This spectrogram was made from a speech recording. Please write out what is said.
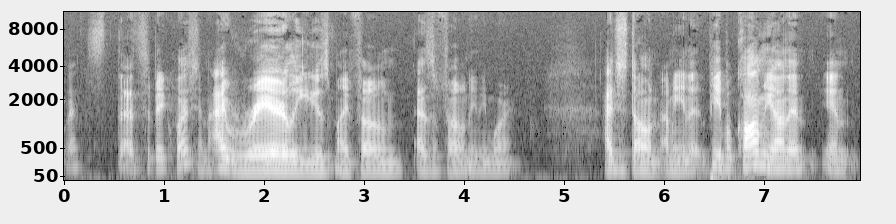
That's that's a big question. I rarely use my phone as a phone anymore. I just don't. I mean, people call me on it and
